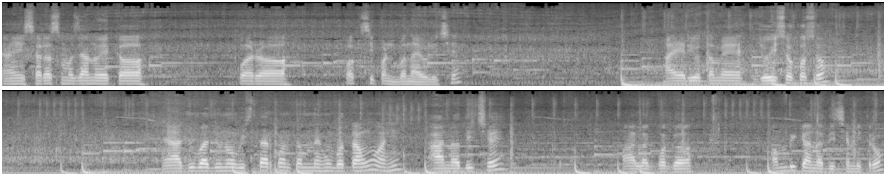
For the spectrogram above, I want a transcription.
અહીં સરસ મજાનું એક પર પક્ષી પણ બનાવેલું છે. આ એરિયો તમે જોઈ શકો છો. આજુબાજુનો વિસ્તાર પણ તમને હું બતાવું અહીં. આ નદી છે. આ લગભગ અંબિકા નદી છે મિત્રો.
